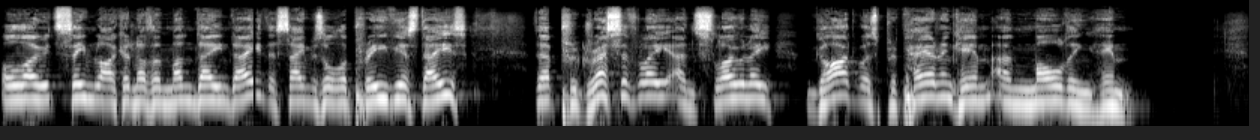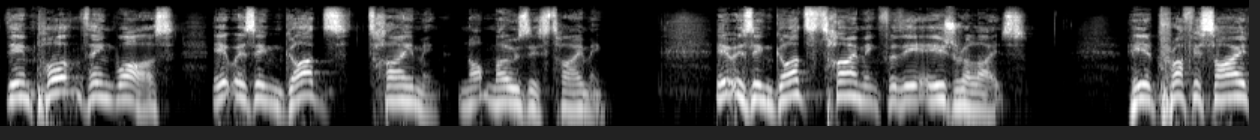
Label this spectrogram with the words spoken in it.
although it seemed like another mundane day, the same as all the previous days, that progressively and slowly God was preparing him and molding him. The important thing was it was in God's timing, not Moses' timing. It was in God's timing for the Israelites. He had prophesied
